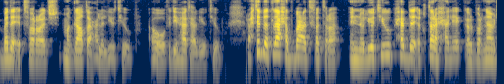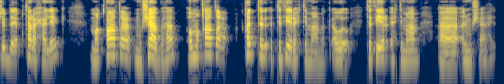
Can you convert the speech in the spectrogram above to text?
بدأ يتفرج مقاطع على اليوتيوب أو فيديوهات على اليوتيب راح تبدأ تلاحظ بعد فترة إنه اليوتيوب حيبدأ يقترح عليك أو البرنامج يبدأ يقترح عليك مقاطع مشابهة أو مقاطع قد تثير اهتمامك أو تثير اهتمام آه، المشاهد.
